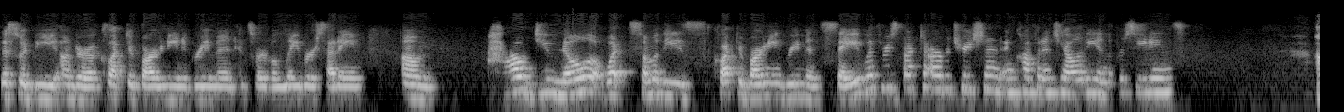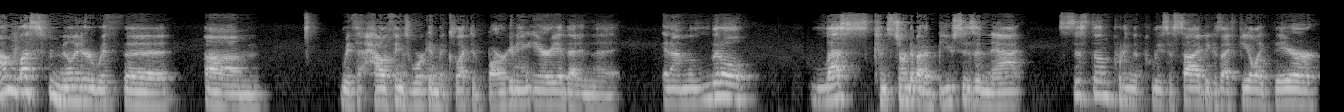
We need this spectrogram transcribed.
this would be under a collective bargaining agreement in sort of a labor setting. Um, how do you know what some of these collective bargaining agreements say with respect to arbitration and confidentiality in the proceedings? I'm less familiar with the um, with how things work in the collective bargaining area than in the, and I'm a little less concerned about abuses in that system, putting the police aside because I feel like they're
